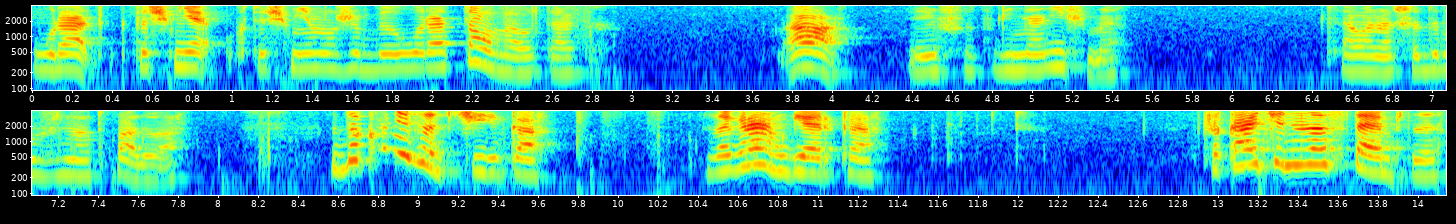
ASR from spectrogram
Ura ktoś, mnie, ktoś mnie może by uratował, tak? A, już zginęliśmy. Cała nasza drużyna odpadła. No to koniec odcinka. Zagrałem gierkę. Czekajcie na następny.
